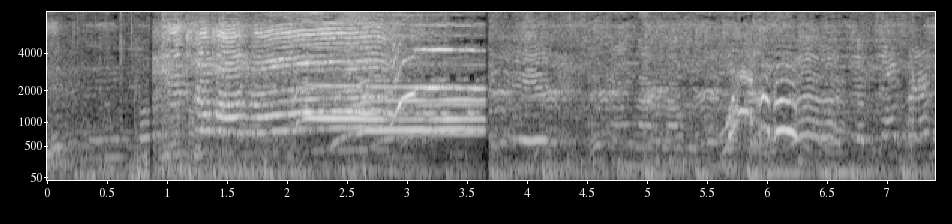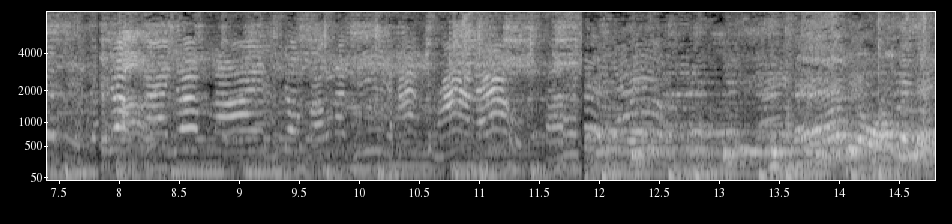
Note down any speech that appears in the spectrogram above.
ึงแม้พี่โอ๋จะเด็ก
